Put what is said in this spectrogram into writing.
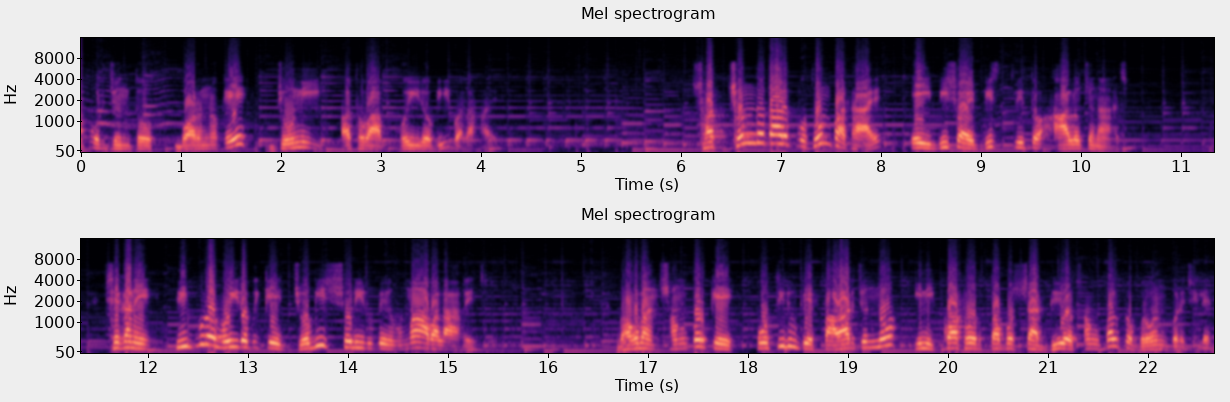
পর্যন্ত বর্ণকে জনি অথবা ভৈরবী বলা হয়। স্বচ্ছন্দতার প্রথম পাতায় এই বিষয়ে বিস্তৃত আলোচনা আছে। সেখানে ত্রিপুর ভৈরবীকে যোগীশ্বরী রূপে উমা বলা হয়েছে। ভগবান শঙ্করকে প্রতিরূপে পাওয়ার জন্য ইনি কঠোর তপস্যার দৃঢ় সংকল্প গ্রহণ করেছিলেন।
